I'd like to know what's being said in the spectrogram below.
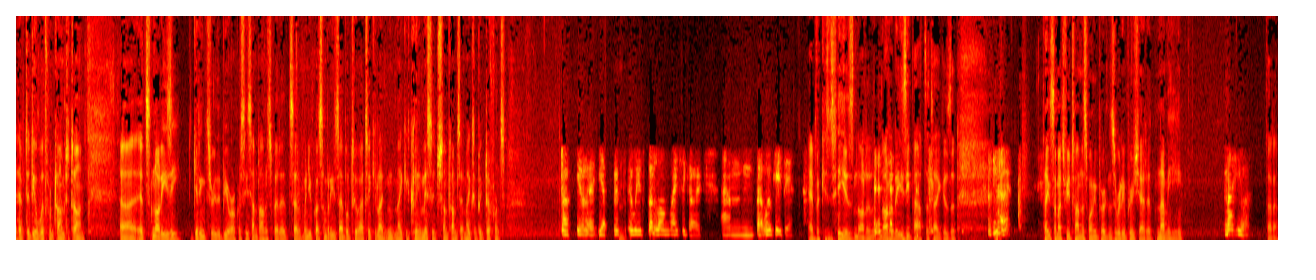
have to deal with from time to time. Uh, it's not easy getting through the bureaucracy sometimes, but it's uh, when you've got somebody who's able to articulate and make a clear message, sometimes that makes a big difference. Oh, yep. We've, mm. we've got a long way to go, um, but we'll get there. Advocacy is not a, not an easy path to take, is it? No. Thanks so much for your time this morning, Prudence. I really appreciate it. Ngā Mahiwa. Tada.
